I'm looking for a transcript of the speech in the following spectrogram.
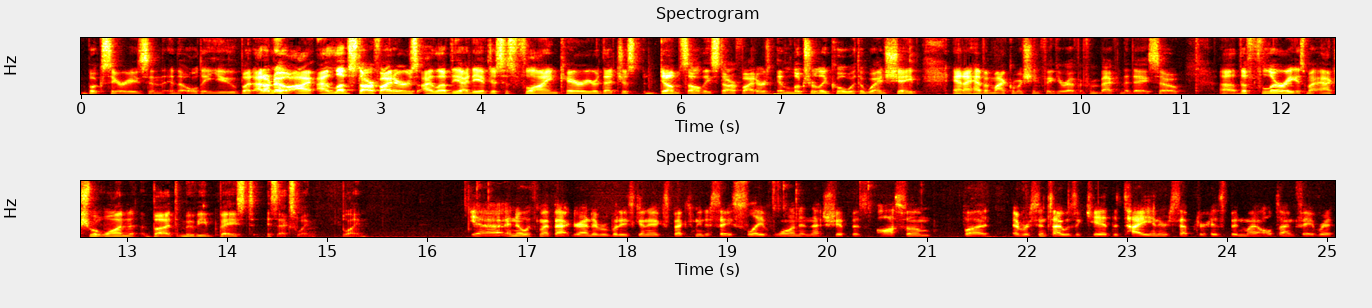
book series in, in the old EU. But I don't know. I, I love starfighters. I love the idea of just this flying carrier that just dumps all these starfighters. It looks really cool with a wedge shape, and I have a micro machine figure of it from back in the day. So uh, the Flurry is my actual one, but movie based is X Wing. Blaine. Yeah, I know with my background, everybody's going to expect me to say Slave One, and that ship is awesome. But ever since I was a kid, the TIE Interceptor has been my all time favorite.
